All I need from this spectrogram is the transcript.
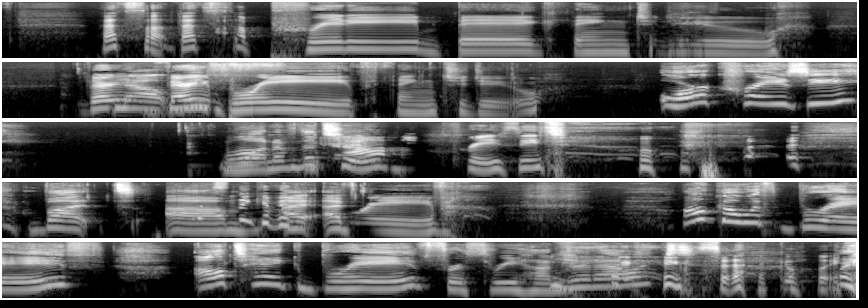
that's a, that's a pretty big thing to do. Very Now, very brave thing to do. Or crazy. one of the Yeah, two. Crazy too. But um, Think of it I, as I've, brave. I'll go with brave. I'll take brave for 300, Alex. exactly.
